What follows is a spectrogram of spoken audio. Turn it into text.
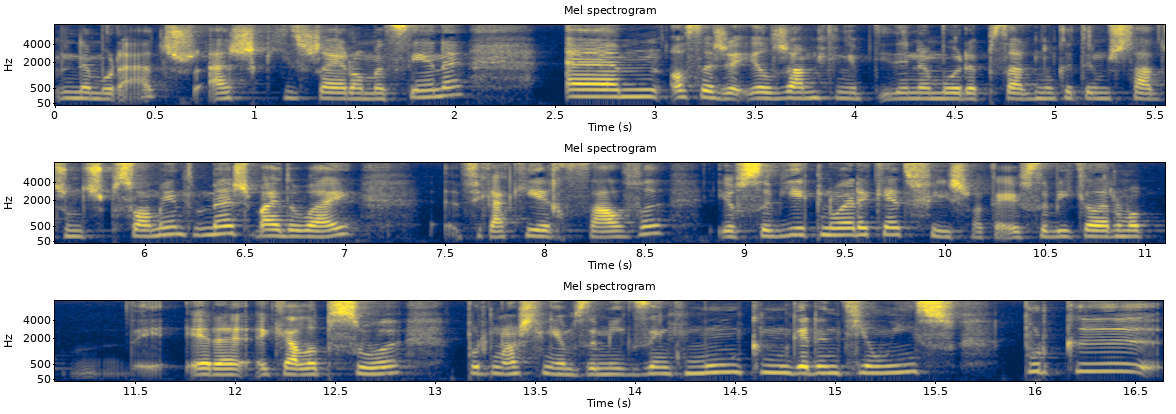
namorados, acho que isso já era uma cena. Um, ou seja, ele já me tinha pedido em namoro, apesar de nunca termos estado juntos pessoalmente, mas, by the way, fica aqui a ressalva, eu sabia que não era catfish, ok? Eu sabia que ele era, uma, era aquela pessoa porque nós tínhamos amigos em comum que me garantiam isso porque,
